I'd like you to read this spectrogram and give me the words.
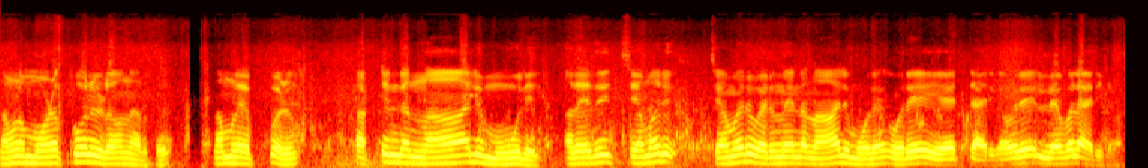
നമ്മൾ മുഴക്കോൽ ഇടാൻ നേരത്ത് നമ്മൾ എപ്പോഴും തട്ടിന്റെ നാല് മൂലയും അതായത് ചെമര് ചെമര് വരുന്നതിന്റെ നാല് മൂലയും ഒരേ ഏറ്റായിരിക്കണം ഒരേ ലെവലായിരിക്കണം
